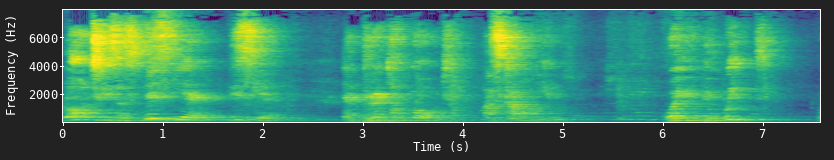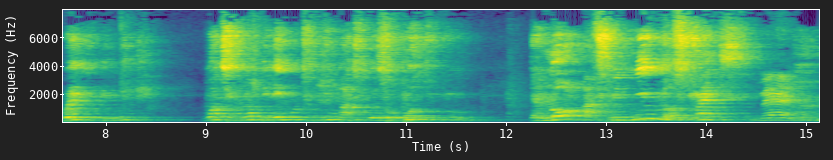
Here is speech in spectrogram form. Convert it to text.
Lord Jesus, this year, this year, the breath of God must come on you. When you've been weak, when you've been weak, what you've not been able to do, but you were supposed to do, the Lord must renew your strength. Hmm.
